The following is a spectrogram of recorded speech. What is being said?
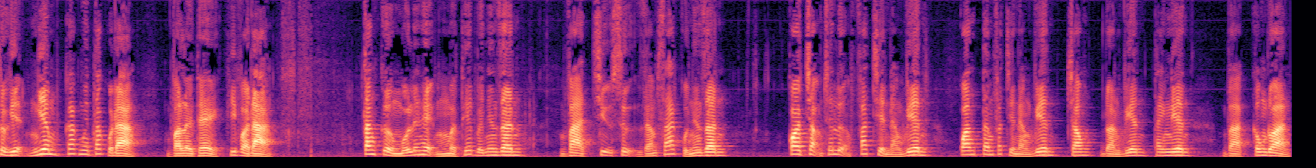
thực hiện nghiêm các nguyên tắc của Đảng và lời thề khi vào Đảng, tăng cường mối liên hệ mật thiết với nhân dân và chịu sự giám sát của nhân dân, coi trọng chất lượng phát triển đảng viên, quan tâm phát triển đảng viên trong đoàn viên, thanh niên và công đoàn,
